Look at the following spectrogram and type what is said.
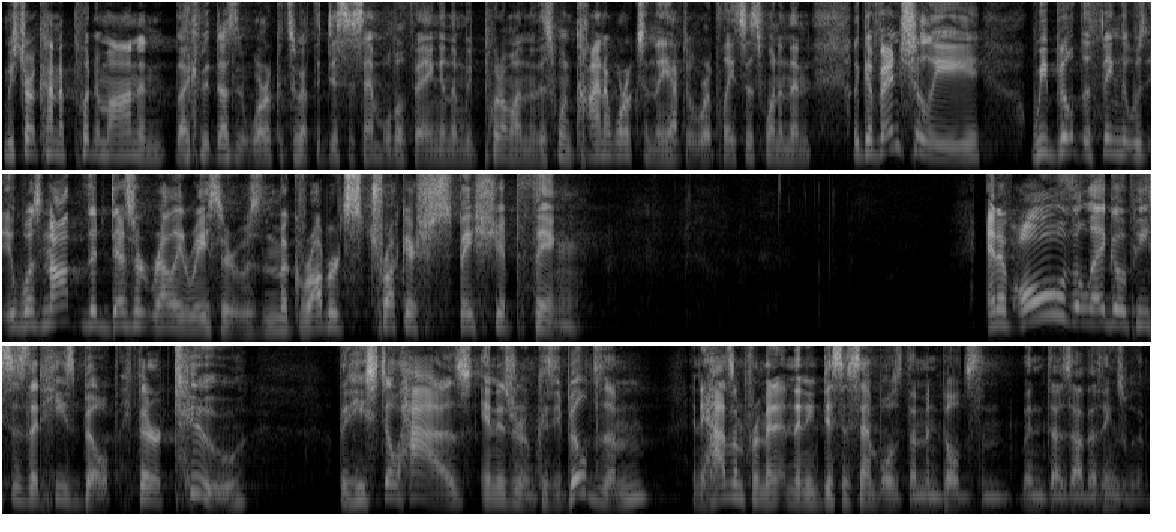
We start kind of putting them on, and like it doesn't work, and so we have to disassemble the thing, and then we put them on. And this one kind of works, and then you have to replace this one, and then like eventually we built the thing that was it was not the Desert Rally Racer, it was the McRoberts truckish spaceship thing. And of all the Lego pieces that he's built, there are two that he still has in his room because he builds them and he has them for a minute and then he disassembles them and builds them and does other things with them.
